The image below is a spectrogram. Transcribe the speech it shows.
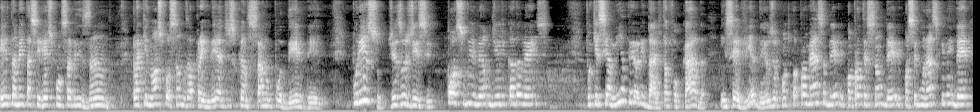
Ele também está se responsabilizando para que nós possamos aprender a descansar no poder dele. Por isso, Jesus disse: posso viver um dia de cada vez. Porque se a minha prioridade está focada em servir a Deus, eu conto com a promessa dele, com a proteção dele, com a segurança que vem dele.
